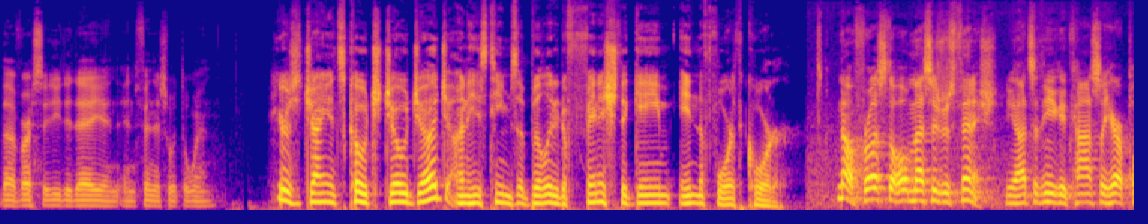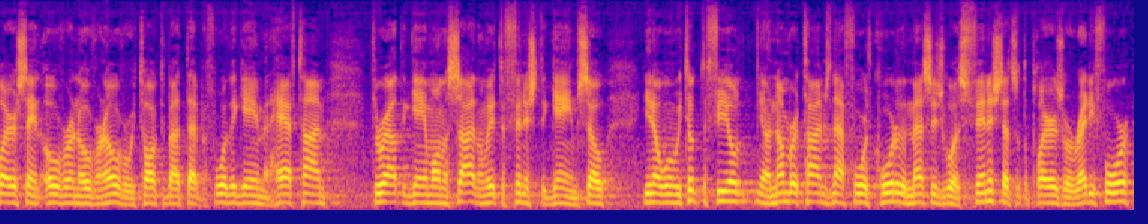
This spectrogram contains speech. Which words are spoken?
the adversity today and, and finish with the win. Here's Giants coach Joe Judge on his team's ability to finish the game in the fourth quarter. No, for us, the whole message was finished. You know, that's the thing you could constantly hear our players saying over and over and over. We talked about that before the game at halftime. throughout the game on the sideline. We have to finish the game. So, you know, when we took the field, you know, a number of times in that fourth quarter, the message was finished. That's what the players were ready for.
